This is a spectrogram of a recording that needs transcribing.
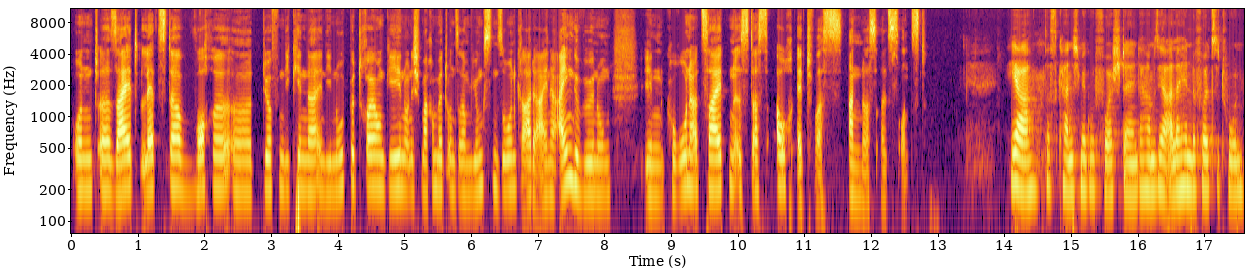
Und äh, seit letzter Woche äh, dürfen die Kinder in die Notbetreuung gehen. Und ich mache mit unserem jüngsten Sohn gerade eine Eingewöhnung. In Corona-Zeiten ist das auch etwas anders als sonst. Ja, das kann ich mir gut vorstellen. Da haben sie ja alle Hände voll zu tun.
